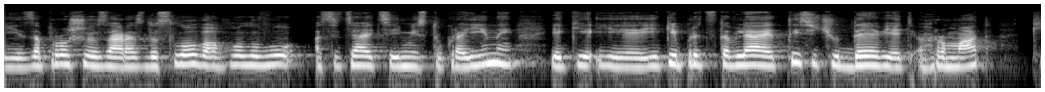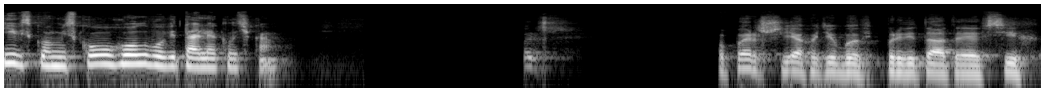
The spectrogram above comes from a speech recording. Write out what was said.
І запрошую зараз до слова голову Асоціації міст України, який, який представляє 1009 громад Київського міського голову Віталія Кличка. По-перше, я хотів би привітати всіх,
